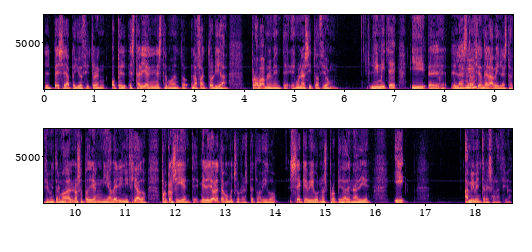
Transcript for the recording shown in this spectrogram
el PSA, Peugeot, Citroën, Opel, estarían en este momento la factoría probablemente en una situación límite y eh, la estación del AVE y la estación intermodal no se podrían ni haber iniciado. Por consiguiente, mire, yo le tengo mucho respeto a Vigo, sé que Vigo no es propiedad de nadie y a mí me interesa la ciudad.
